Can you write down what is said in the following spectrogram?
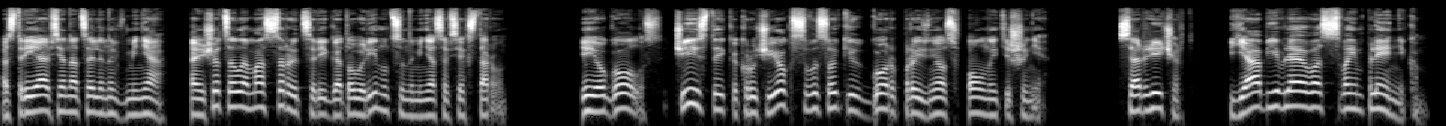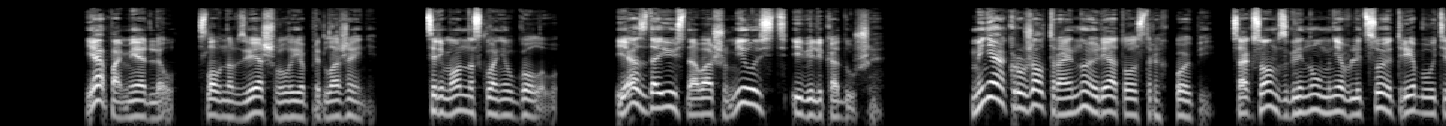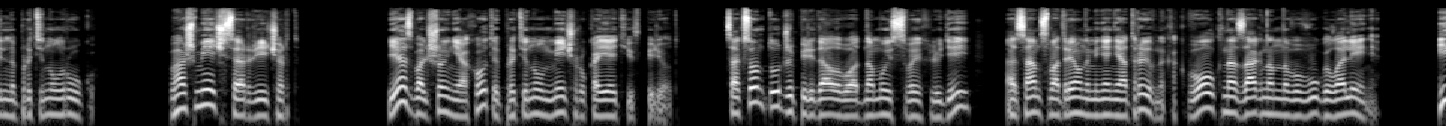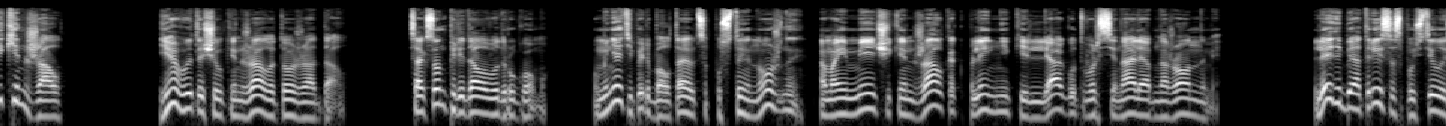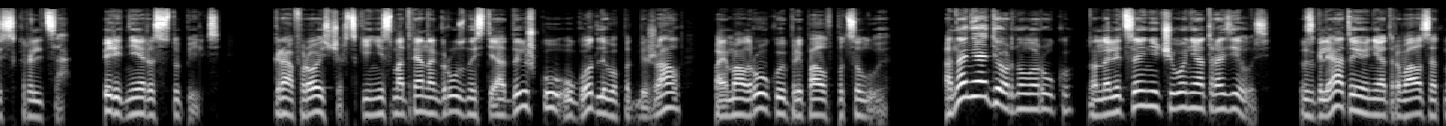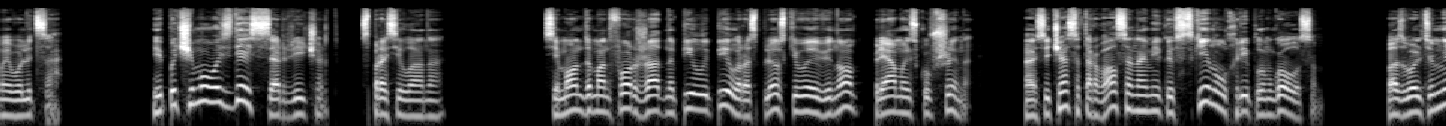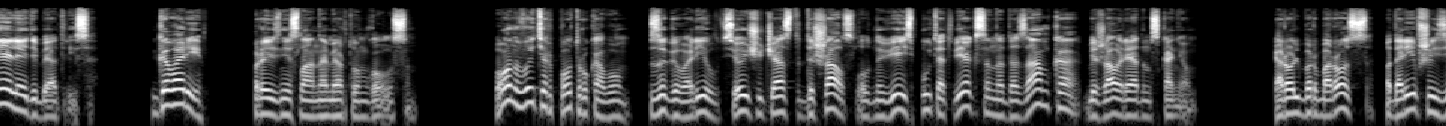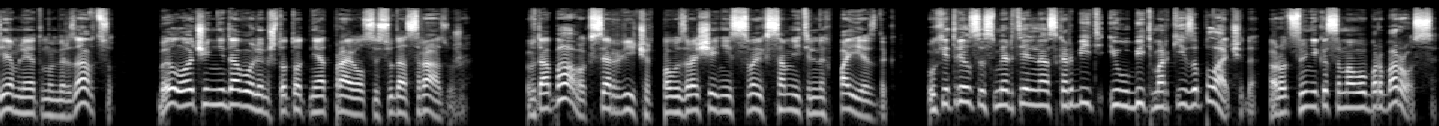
Острия все нацелены в меня, а еще целая масса рыцарей готовы ринуться на меня со всех сторон. Ее голос, чистый, как ручеек с высоких гор, произнес в полной тишине. «Сэр Ричард, я объявляю вас своим пленником». Я помедлил, словно взвешивал ее предложение. Церемонно склонил голову. «Я сдаюсь на вашу милость и великодушие. Меня окружал тройной ряд острых копий. Саксон взглянул мне в лицо и требовательно протянул руку. «Ваш меч, сэр Ричард». Я с большой неохотой протянул меч рукоятью вперед. Саксон тут же передал его одному из своих людей, а сам смотрел на меня неотрывно, как волк на загнанного в угол оленя. И кинжал. Я вытащил кинжал и тоже отдал. Саксон передал его другому. У меня теперь болтаются пустые ножны, а мои меч и кинжал, как пленники, лягут в арсенале обнаженными. Леди Беатриса спустилась с крыльца. Перед ней расступились. Граф Ройсчерский, несмотря на грузность и одышку, угодливо подбежал, поймал руку и припал в поцелуе. Она не одернула руку, но на лице ничего не отразилось. Взгляд ее не отрывался от моего лица. «И почему вы здесь, сэр Ричард?» — спросила она. Симон де Монфор жадно пил и пил, расплескивая вино прямо из кувшина. А сейчас оторвался на миг и вскинул хриплым голосом. «Позвольте мне, леди Беатриса». «Говори», — произнесла она мертвым голосом. Он вытер пот рукавом, заговорил, все еще часто дышал, словно весь путь от Вексона до замка бежал рядом с конем. Король Барбаросса, подаривший земли этому мерзавцу, был очень недоволен, что тот не отправился сюда сразу же. Вдобавок, сэр Ричард по возвращении из своих сомнительных поездок ухитрился смертельно оскорбить и убить маркиза Плачеда, родственника самого Барбаросса.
